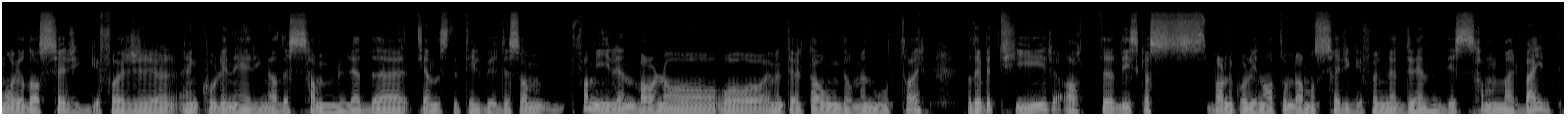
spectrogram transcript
må jo da sørge for eh, en koordinering av det samlede tjenestetilbudet som familien, barnet og, og eventuelt da ungdommen mottar. Og det betyr at eh, skal, barnekoordinatoren da må sørge for nødvendig samarbeid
